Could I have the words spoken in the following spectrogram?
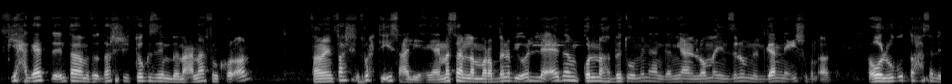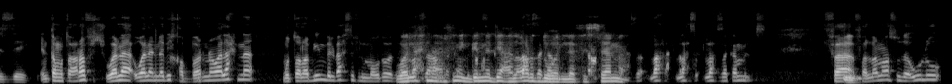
في حاجات انت ما تقدرش تجزم بمعناها في القران فما ينفعش تروح تقيس عليها يعني مثلا لما ربنا بيقول لادم قلنا اهبطوا منها جميعا اللي هم ينزلوا من الجنه يعيشوا في الأرض هو الهبوط ده حصل إزاي انت ما تعرفش ولا ولا النبي خبرنا ولا إحنا مطالبين بالبحث في الموضوع ده ولا إحنا عارفين الجنه دي على الأرض ولا في السماء لحظه لحظه لحظة كمل بس. فاللي أنا اقصد اقوله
